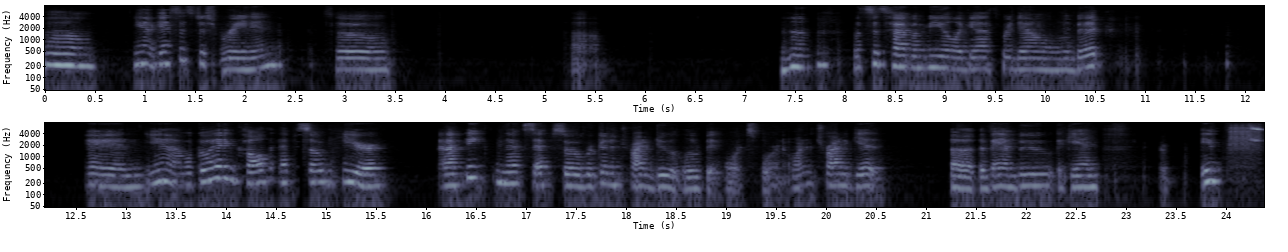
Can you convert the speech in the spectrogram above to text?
Um, yeah, I guess it's just raining. So, um, let's just have a meal, I guess. We're down a little bit. And yeah, we'll go ahead and call the episode here. And I think next episode we're going to try to do a little bit more exploring. I want to try to get uh, the bamboo again. If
